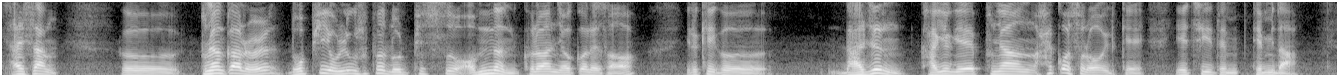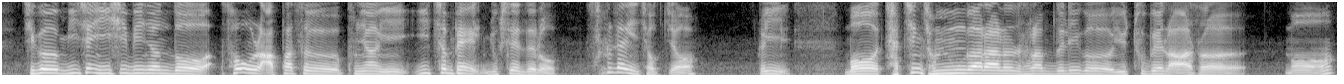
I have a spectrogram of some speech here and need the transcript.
사실상 그 분양가를 높이 올리고 싶어도 높일 수 없는 그러한 여건에서 이렇게 그 낮은 가격에 분양할 것으로 이렇게 예측이 됩니다. 지금 2022년도 서울 아파트 분양이 2106세대로 상당히 적죠. 거의 뭐 자칭 전문가라는 사람들이 그 유튜브에 나와서 뭐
